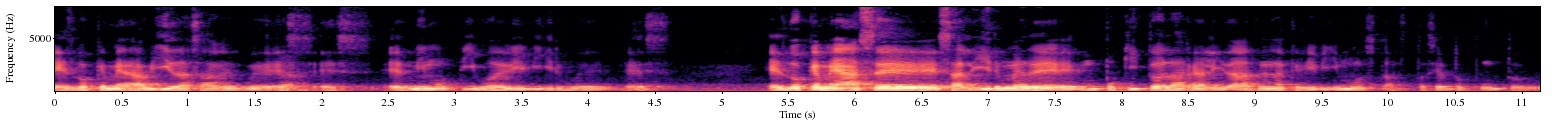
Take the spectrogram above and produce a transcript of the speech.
es lo que me da vida, ¿sabes, güey? Es, es, es mi motivo de vivir, güey. Es, es lo que me hace salirme de un poquito de la realidad en la que vivimos hasta cierto punto.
